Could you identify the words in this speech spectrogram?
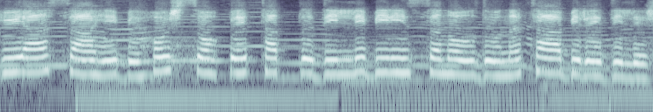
Rüya sahibi hoş sohbet tatlı dilli bir insan olduğuna tabir edilir.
